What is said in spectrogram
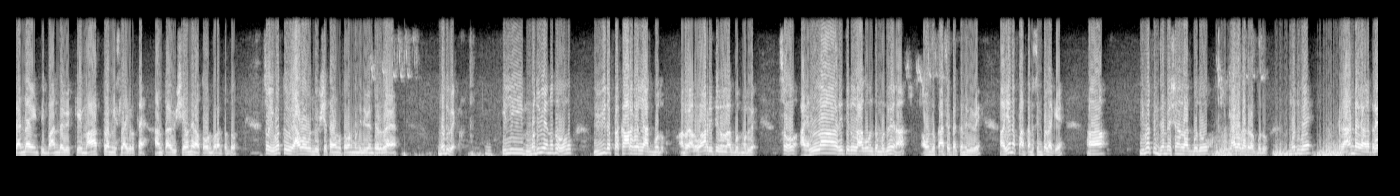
ಗಂಡ, ಹೆಂಡತಿ, ಬಾಂಧವ್ಯಕ್ಕೆ ಮಾತ್ರ ಮೀಸಲಾಗಿರುತ್ತೆ ಅಂತ ವಿಷಯವನ್ನೇ ನಾವು ತಗೊಂಡ್ ಬರೋಂಥದ್ದು. ಸೊ ಇವತ್ತು ಯಾವ ಒಂದು ವಿಷಯ ತಗೊಂಡ್ ಬಂದಿದೀವಿ ಅಂತ ಹೇಳಿದ್ರೆ, ಮದುವೆ. ಇಲ್ಲಿ ಮದುವೆ ಅನ್ನೋದು ವಿವಿಧ ಪ್ರಕಾರಗಳಲ್ಲಿ ಆಗ್ಬೋದು. ಅಂದ್ರೆ ಹಲವಾರು ರೀತಿಗಳಲ್ಲಿ ಆಗ್ಬೋದು ಮದುವೆ. ಸೊ ಆ ಎಲ್ಲಾ ರೀತಿಗಳಲ್ಲಿ ಆಗುವಂತ ಮದುವೆನ ಒಂದು ಕಾನ್ಸೆಪ್ಟ್ ಆಗಿ ತಂದಿದ್ದೀವಿ. ಏನಪ್ಪಾ ಅಂತಂದ್ರೆ ಸಿಂಪಲ್ ಆಗಿ, ಆ ಇವತ್ತಿನ ಜನರೇಷನ್ ಅಲ್ಲಿ ಆಗ್ಬೋದು ಯಾವಾಗಾದ್ರೂ ಆಗ್ಬೋದು. ಮದುವೆ ಗ್ರ್ಯಾಂಡ್ ಆಗಾದ್ರೆ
